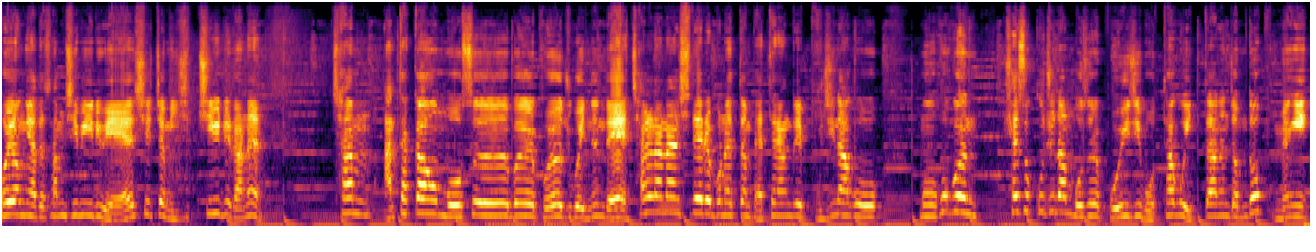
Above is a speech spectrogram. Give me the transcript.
허영 야드 31위에 실점 27위라는 참 안타까운 모습을 보여주고 있는데 찬란한 시대를 보냈던 베테랑들이 부진하고 뭐 혹은 최소 꾸준한 모습을 보이지 못하고 있다는 점도 분명히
